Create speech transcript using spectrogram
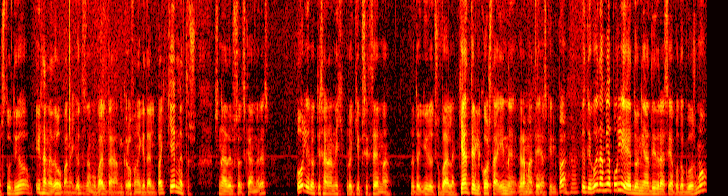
στούντιο, ήρθαν εδώ ο Παναγιώτης να μου βάλει τα μικρόφωνα κτλ. Και, και με τους συναδέλφους από τις κάμερες. Όλοι ρωτήσαν αν έχει προκύψει θέμα με τον κύριο Τσουβάλα και αν τελικώ θα είναι γραμματέας κλπ. Διότι εγώ είδα μια πολύ έντονη αντίδραση από τον κόσμο,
